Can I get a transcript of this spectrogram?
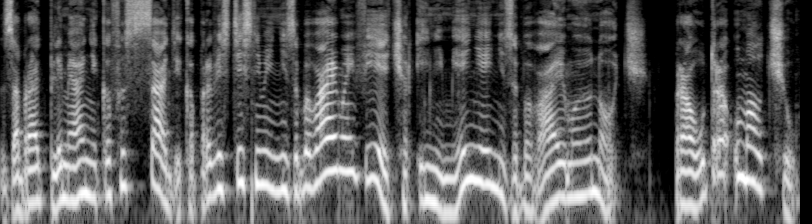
забрать племянников из садика, провести с ними незабываемый вечер и не менее незабываемую ночь. Про утро умолчу.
